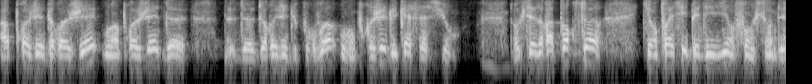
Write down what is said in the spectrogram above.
Un projet de rejet ou un projet de, de, de rejet du pouvoir ou un projet de cassation. Donc c'est le rapporteur qui en principe est désigné en fonction de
